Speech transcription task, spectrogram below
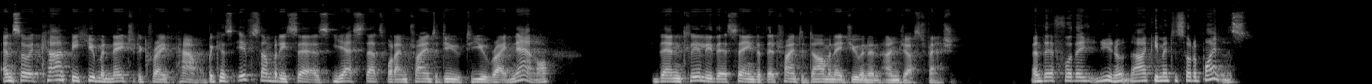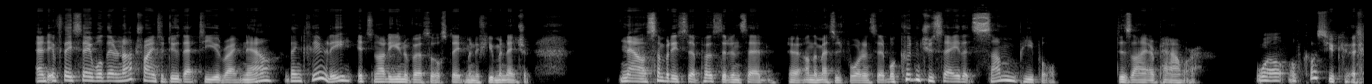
And so it can't be human nature to crave power, because if somebody says, yes, that's what I'm trying to do to you right now, then clearly they're saying that they're trying to dominate you in an unjust fashion. And therefore, they, you know, the argument is sort of pointless. And if they say, well, they're not trying to do that to you right now, then clearly it's not a universal statement of human nature. Now, somebody posted and said uh, on the message board and said, well, couldn't you say that some people desire power? Well, of course you could.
